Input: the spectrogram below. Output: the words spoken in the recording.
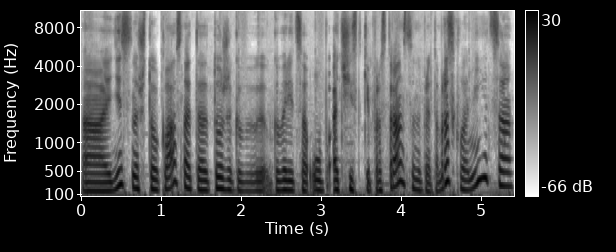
А, Единственное, что классно, это тоже гов- говорится об очистке пространства, например, там расхламиться,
